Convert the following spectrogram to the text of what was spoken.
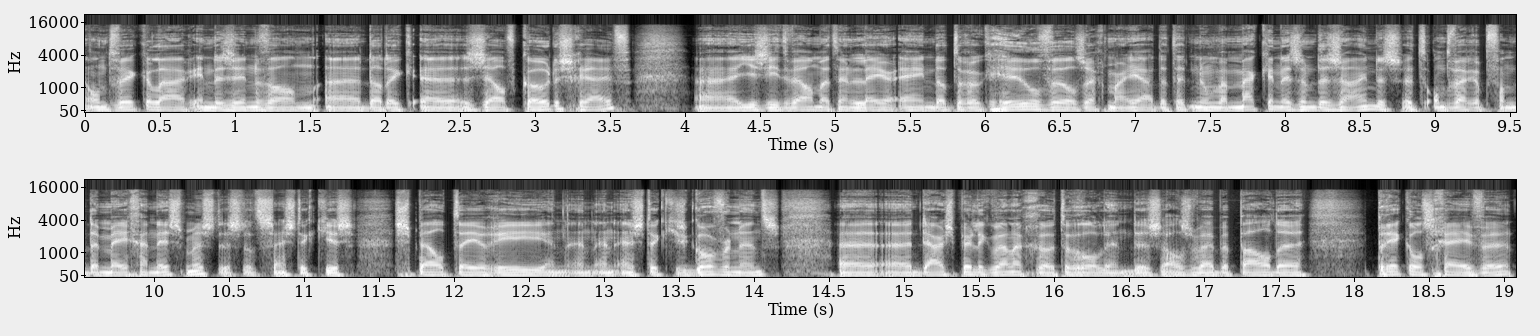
ontwikkelaar in de zin van dat ik zelf code schrijf. je ziet wel met een layer 1 dat er ook heel veel, zeg maar, ja, dat noemen we mechanism design. Dus het ontwerp van de mechanismes. Dus dat zijn stukjes speltheorie en, en, en, en stukjes governance. daar speel ik wel een grote rol in. Dus als wij bepaalde prikkels geven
